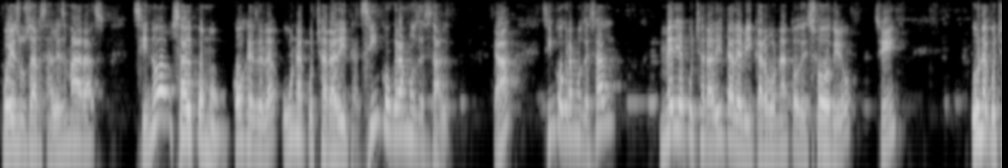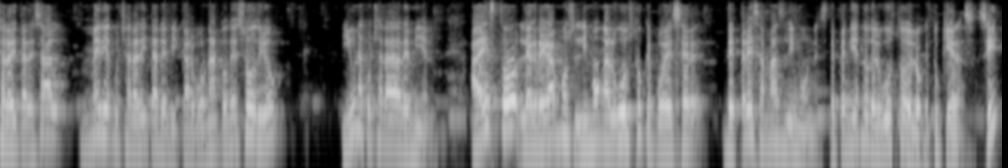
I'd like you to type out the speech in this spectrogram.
puedes usar sales maras, si no, sal común, coges una cucharadita, 5 gramos de sal, ¿ya? 5 gramos de sal, media cucharadita de bicarbonato de sodio, ¿sí? Una cucharadita de sal, media cucharadita de bicarbonato de sodio y una cucharada de miel. A esto le agregamos limón al gusto, que puede ser de 3 a más limones, dependiendo del gusto de lo que tú quieras, ¿sí?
